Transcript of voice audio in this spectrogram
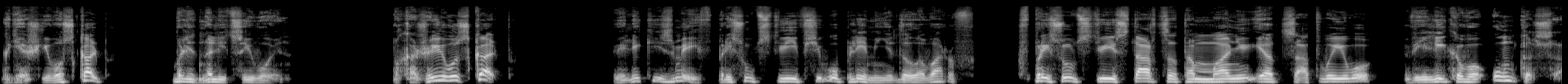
Где ж его скальп, бледнолицый воин? Покажи его скальп. Великий змей в присутствии всего племени Доловаров, в присутствии старца Таммани и отца твоего, великого Ункаса,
